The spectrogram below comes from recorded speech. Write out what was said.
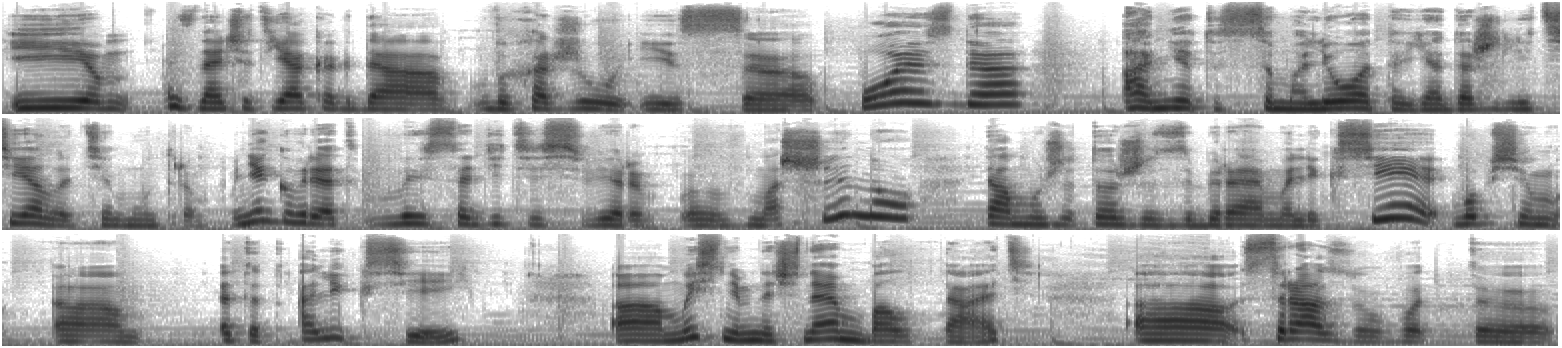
И, значит, я когда выхожу из э, поезда, а нет, из самолета, я даже летела тем утром. Мне говорят, вы садитесь Вера, э, в машину, там уже тоже забираем Алексея. В общем, э, этот Алексей, мы с ним начинаем болтать. Uh, сразу вот uh,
